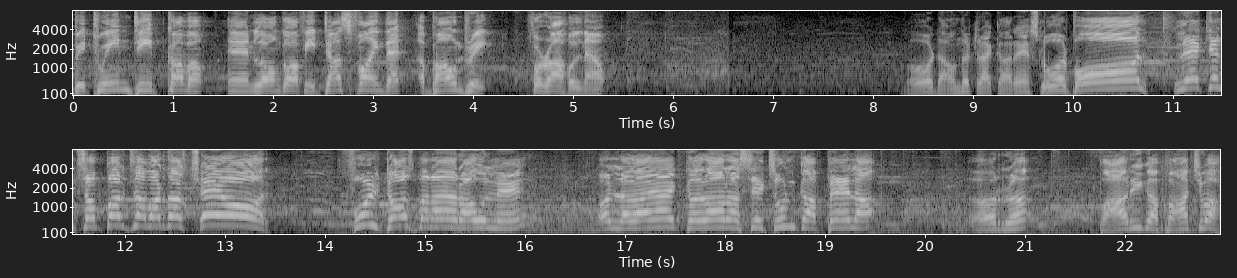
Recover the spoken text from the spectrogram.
between deep cover and long off. He does find that a boundary for Rahul now. Oh down the track आ रहे हैं। स्लोअर बॉल लेकिन संपर्क ज़बरदस्त, छह और। फुल टॉस बनाया राहुल ने और लगाया एक करारा सिक्स उनका पहला और पारी का पांचवा।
